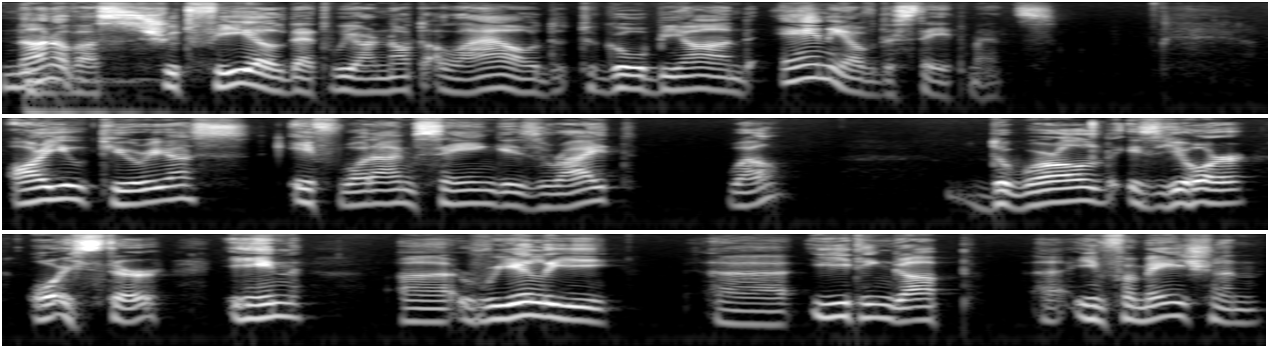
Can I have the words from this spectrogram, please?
none of us should feel that we are not allowed to go beyond any of the statements. Are you curious if what I'm saying is right, well, the world is your oyster in uh, really uh, eating up uh, information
